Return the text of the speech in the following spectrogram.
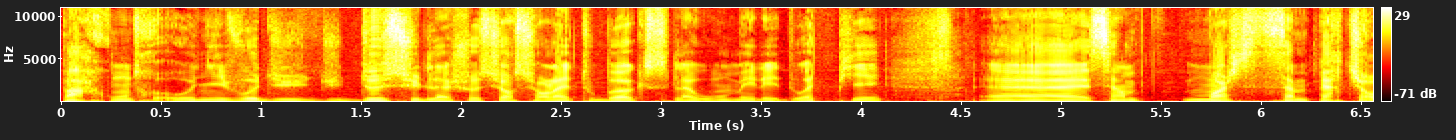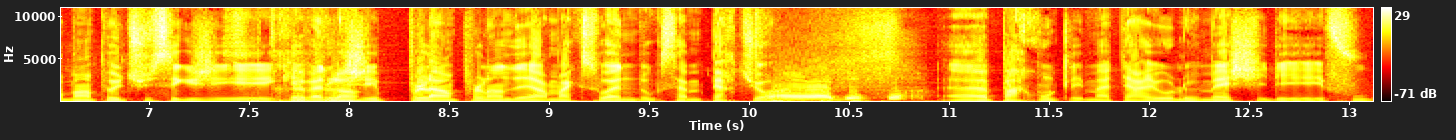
Par contre, au niveau du, du dessus de la chaussure, sur la two box, là où on met les doigts de pied, euh, c'est un, moi ça me perturbe un peu. Tu sais que j'ai, plein plein d'Air Max One, donc ça me perturbe. Ouais, bien sûr. Euh, par contre, les matériaux, le mesh, il est fou.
